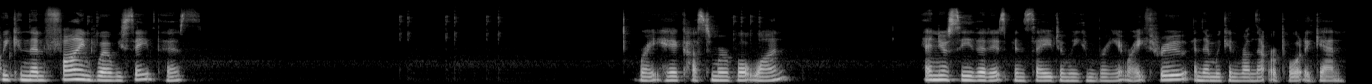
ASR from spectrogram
we can then find where we saved this right here, customer report one. And you'll see that it's been saved and we can bring it right through and then we can run that report again.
